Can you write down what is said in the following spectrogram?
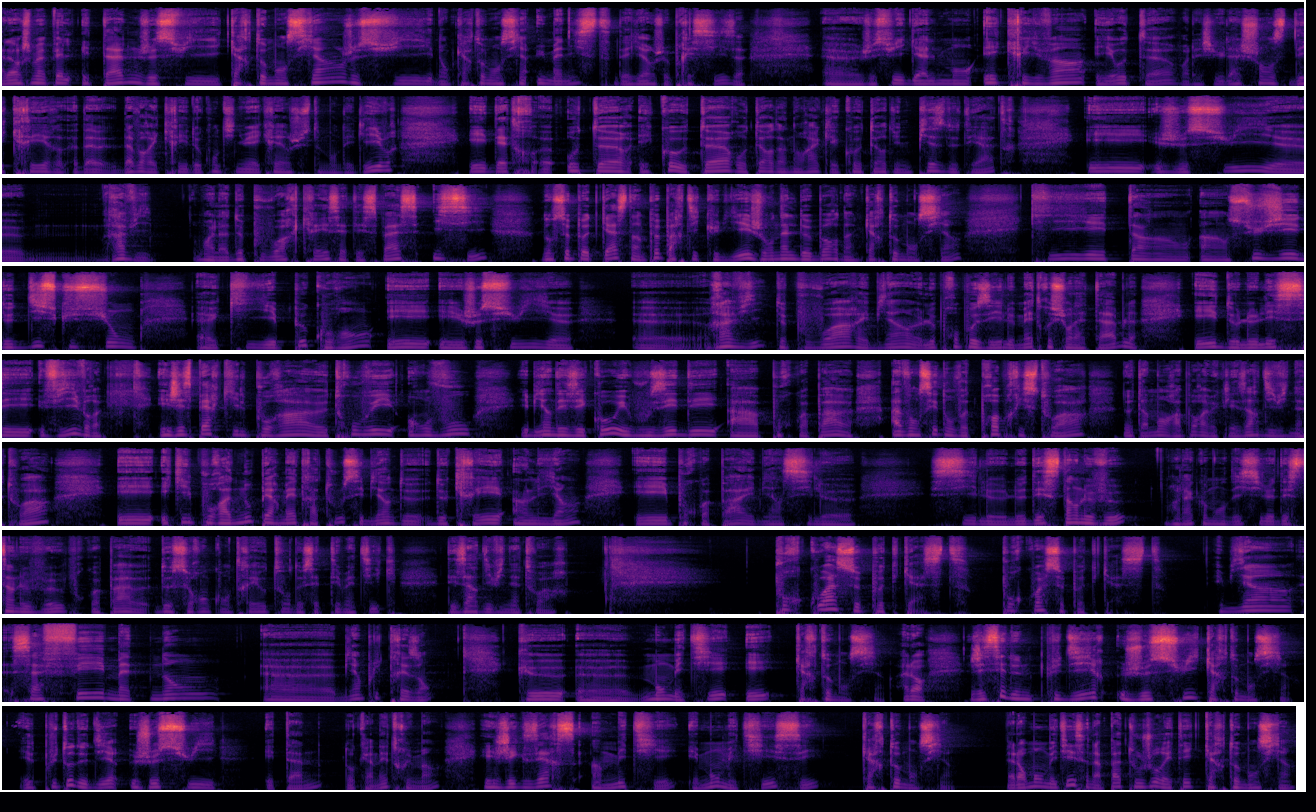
Alors je m'appelle Ethan, je suis cartomancien, je suis donc cartomancien humaniste d'ailleurs je précise. Euh, je suis également écrivain et auteur. Voilà, j'ai eu la chance d'écrire, d'avoir écrit, de continuer à écrire justement des livres et d'être euh, auteur et co-auteur, auteur, d'un oracle et co-auteur d'une pièce de théâtre. Et je suis euh, ravi voilà, de pouvoir créer cet espace ici, dans ce podcast un peu particulier, Journal de bord d'un cartomancien, qui est un, sujet de discussion qui est peu courant et, je suis euh, ravi de pouvoir eh bien, le proposer, le mettre sur la table et de le laisser vivre. Et j'espère qu'il pourra euh, trouver en vous eh bien, des échos et vous aider à, pourquoi pas, avancer dans votre propre histoire, notamment en rapport avec les arts divinatoires, et, qu'il pourra nous permettre à tous eh bien, de, créer un lien et pourquoi pas, eh bien, si le, si le, le destin le veut, voilà, comme on dit, si le destin le veut, pourquoi pas euh, de se rencontrer autour de cette thématique des arts divinatoires. Pourquoi ce podcast? Pourquoi ce podcast? Eh bien, ça fait maintenant euh, bien plus de 13 ans que euh, mon métier est cartomancien. Alors, j'essaie de ne plus dire je suis cartomancien, et plutôt de dire je suis Ethan, donc un être humain, et j'exerce un métier, et mon métier c'est cartomancien. Alors mon métier, ça n'a pas toujours été cartomancien.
